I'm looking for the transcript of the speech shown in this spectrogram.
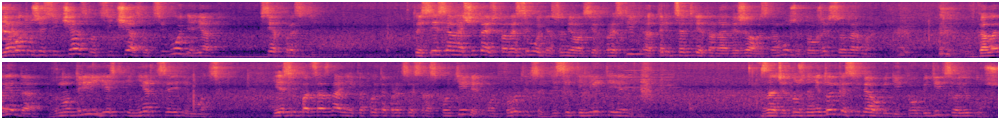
Я вот уже сейчас, вот сейчас, вот сегодня я всех простил. То есть, если она считает, что она сегодня сумела всех простить, а 30 лет она обижалась на мужа, то уже все нормально. В голове, да, внутри есть инерция эмоций. Если в подсознании какой-то процесс раскрутили, он крутится десятилетиями. Значит, нужно не только себя убедить, но убедить свою душу.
